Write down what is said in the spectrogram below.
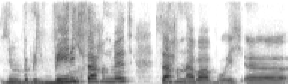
ich nehme wirklich wenig Sachen mit. Sachen aber, wo ich äh,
